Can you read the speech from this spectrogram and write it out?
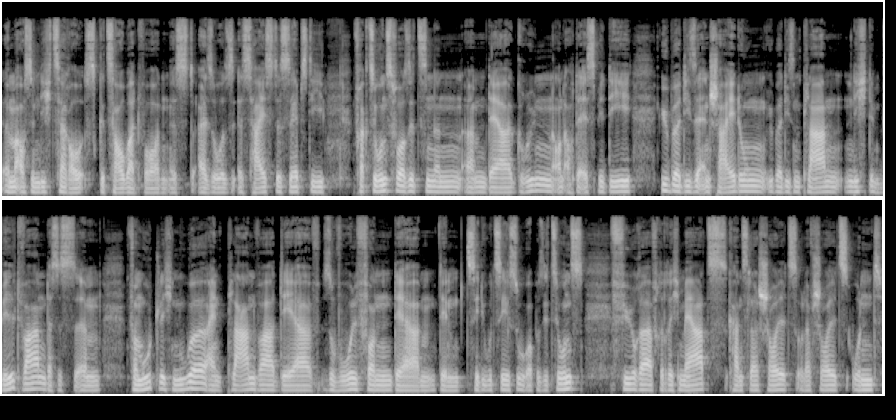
aus dem Nichts heraus gezaubert worden ist. Also es, heißt es, selbst die Fraktionsvorsitzenden der Grünen und auch der SPD über diese Entscheidung, über diesen Plan nicht im Bild waren, dass es ähm, vermutlich nur ein Plan war, der sowohl von der, dem CDU-CSU-Oppositionsführer Friedrich Merz, Kanzler Scholz, Olaf Scholz und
